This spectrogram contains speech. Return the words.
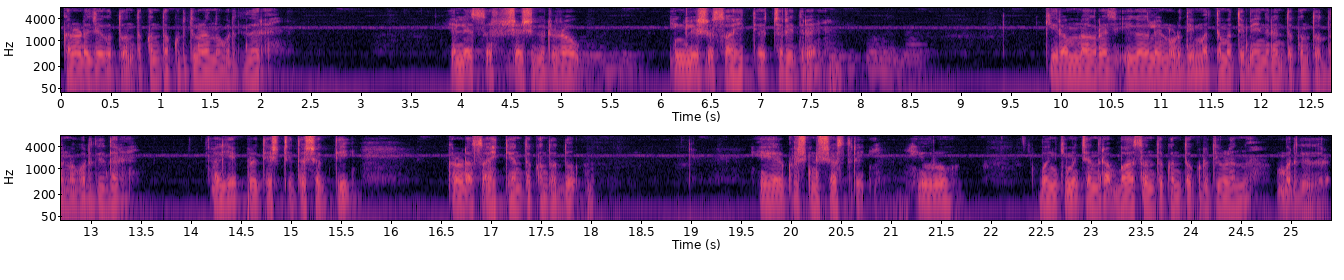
ಕನ್ನಡ ಜಗತ್ತು ಅಂತಕ್ಕಂಥ ಕೃತಿಗಳನ್ನು ಬರೆದಿದ್ದಾರೆ. ಎಲ್ ಎಸ್ ಶಶಿಗಿರಿರಾವ್, ಇಂಗ್ಲೀಷ್ ಸಾಹಿತ್ಯ ಚರಿತ್ರೆ. ಕಿರಮ್ ನಾಗರಾಜ್ ಈಗಾಗಲೇ ನೋಡಿದ್ವಿ, ಮತ್ತೆ ಮತ್ತೆ ಬೇಂದ್ರೆ ಅಂತಕ್ಕಂಥದ್ದನ್ನು ಬರೆದಿದ್ದಾರೆ. ಹಾಗೆ ಪ್ರತಿಷ್ಠಿತ ಶಕ್ತಿ ಕನ್ನಡ ಸಾಹಿತ್ಯ ಅಂತಕ್ಕಂಥದ್ದು. A R Krishnashastri. ಇವರು ಬಂಕಿಮಚಂದ್ರ ಬಾಸ್ ಅಂತಕ್ಕಂಥ ಕೃತಿಗಳನ್ನು ಬರೆದಿದ್ದಾರೆ.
